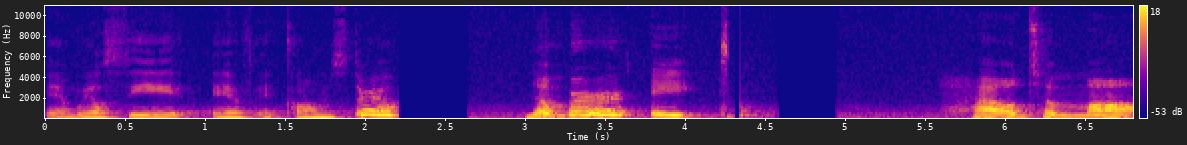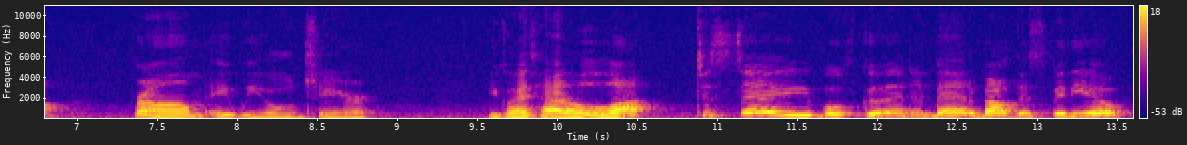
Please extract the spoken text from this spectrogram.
and we'll see if it comes through. Number eight, how to mop from a wheelchair. You guys had a lot to say, both good and bad about this video.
